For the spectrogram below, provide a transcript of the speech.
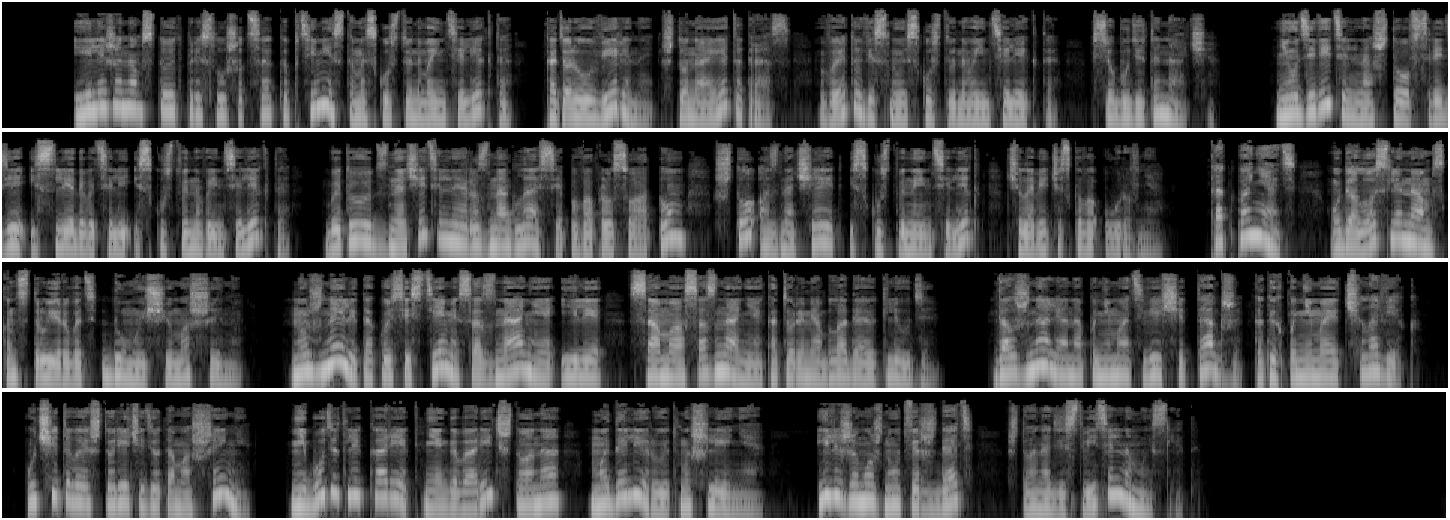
Или же нам стоит прислушаться к оптимистам искусственного интеллекта, которые уверены, что на этот раз, в эту весну искусственного интеллекта, все будет иначе. Неудивительно, что в среде исследователей искусственного интеллекта бытуют значительные разногласия по вопросу о том, что означает искусственный интеллект человеческого уровня. Как понять, удалось ли нам сконструировать думающую машину? Нужны ли такой системе сознание или самоосознание, которыми обладают люди? Должна ли она понимать вещи так же, как их понимает человек? Учитывая, что речь идет о машине, не будет ли корректнее говорить, что она моделирует мышление? Или же можно утверждать, что она действительно мыслит?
